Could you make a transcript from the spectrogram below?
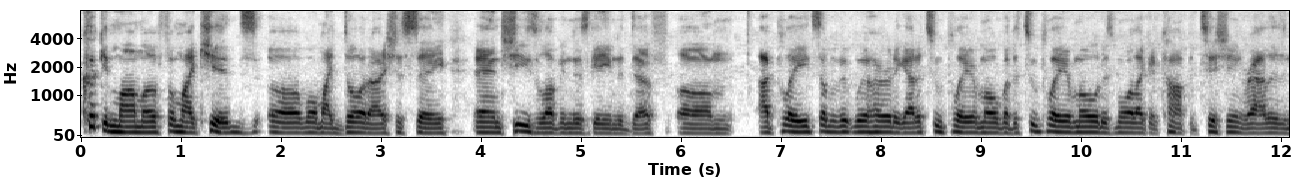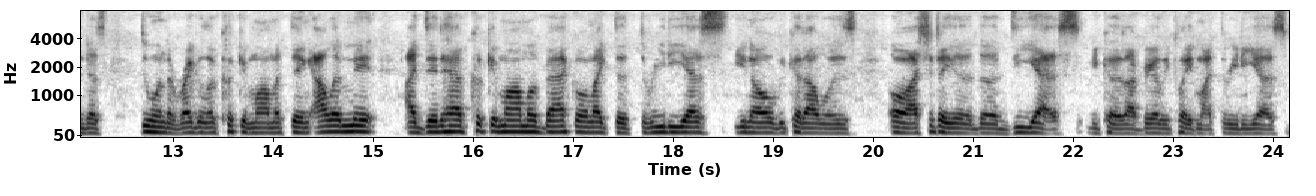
Cooking Mama for my kids, uh, well, my daughter, I should say, and she's loving this game to death. Um, I played some of it with her. They got a two-player mode, but the two-player mode is more like a competition rather than just doing the regular Cooking Mama thing. I'll admit I did have Cooking Mama back on like the 3DS, you know, because I was oh, I should say the, the DS because I barely played my 3DS,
